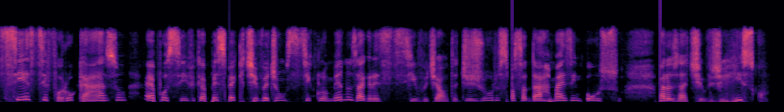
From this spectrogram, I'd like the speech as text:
Se esse for o caso, é possível que a perspectiva de um ciclo menos agressivo de alta de juros possa dar mais impulso para os ativos de risco,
